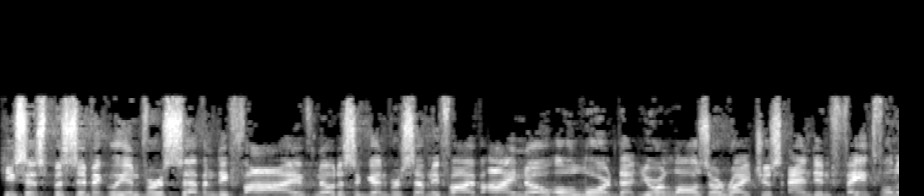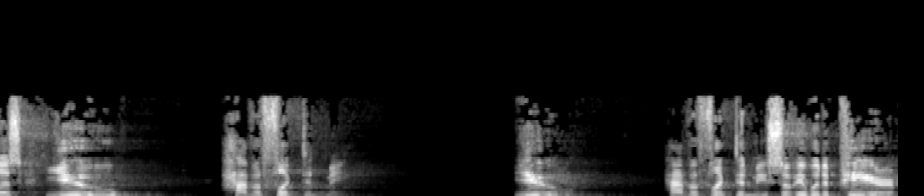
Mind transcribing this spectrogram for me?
He says specifically in verse 75, notice again verse 75, I know, O Lord, that your laws are righteous, and in faithfulness you have afflicted me. You have afflicted me. So it would appear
